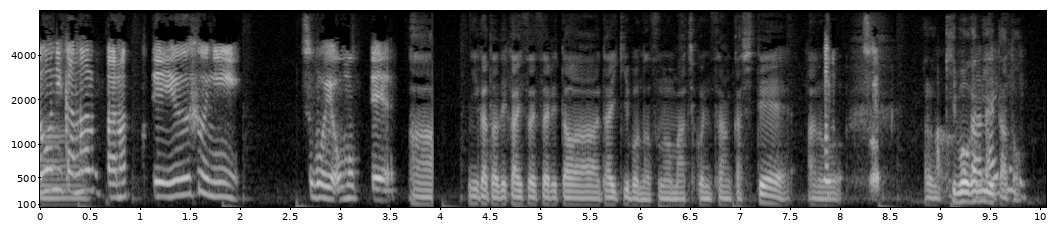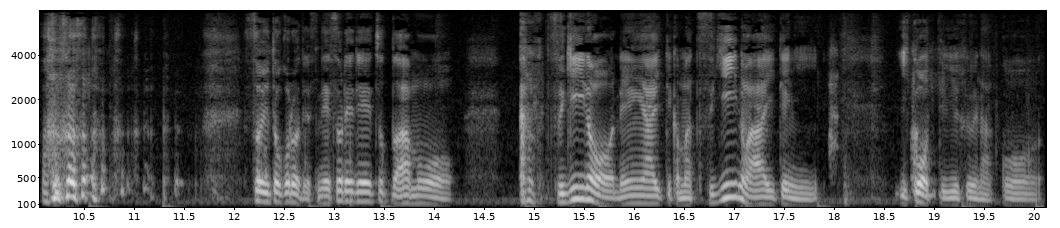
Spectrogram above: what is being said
どうにかなるかなっていうふうにすごい思って。新潟で開催された大規模なその町コンに参加してあのあの希望が見えたとそういうところですね。それでちょっとあもう次の恋愛っていうか、まあ、次の相手に行こうっていう風なこ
